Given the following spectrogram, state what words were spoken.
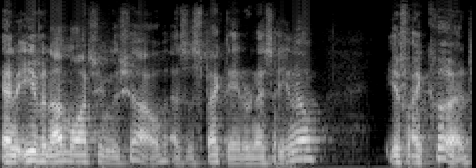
And even I'm watching the show as a spectator, and I say, you know, if I could,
